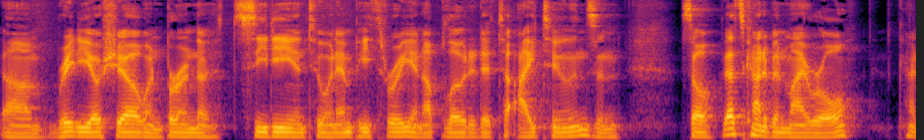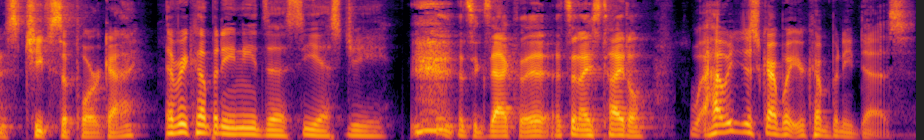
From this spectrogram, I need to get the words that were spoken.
um, radio show and burned the CD into an MP3 and uploaded it to iTunes. And so that's kind of been my role, kind of chief support guy. Every company needs a CSG. that's exactly it. That's a nice title. How would you describe what your company does?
